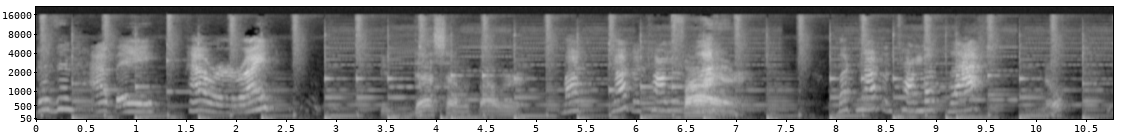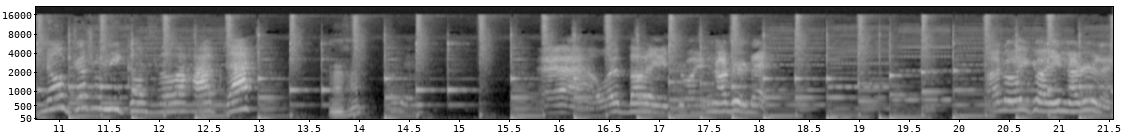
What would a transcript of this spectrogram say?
doesn't have a power, right? It does have a power. But not atomic Fire. blast. But not atomic blast. Nope. No, just only Godzilla has that. Mm-hmm. Okay. Ah, what about I draw another neck? How do I draw another neck?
